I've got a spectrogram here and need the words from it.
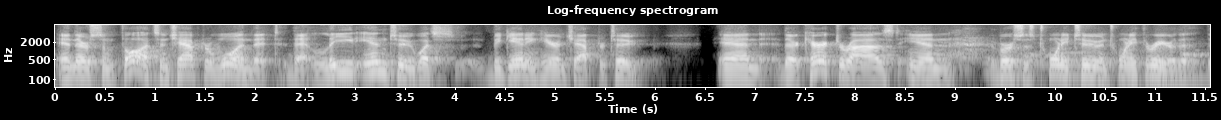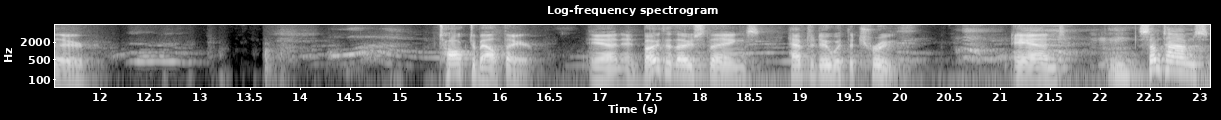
and there's some thoughts in chapter one that, that lead into what's beginning here in chapter two. And they're characterized in verses 22 and 23, or the, they're talked about there. And, and both of those things have to do with the truth. And sometimes,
